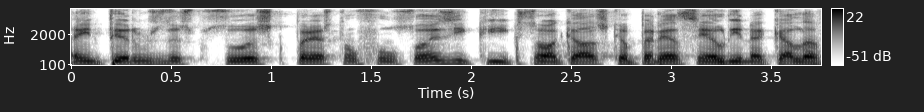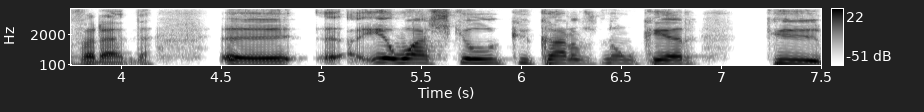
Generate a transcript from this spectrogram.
em termos das pessoas que prestam funções e que, e que são aquelas que aparecem ali naquela varanda. Uh, eu acho que, ele, que Carlos não quer que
